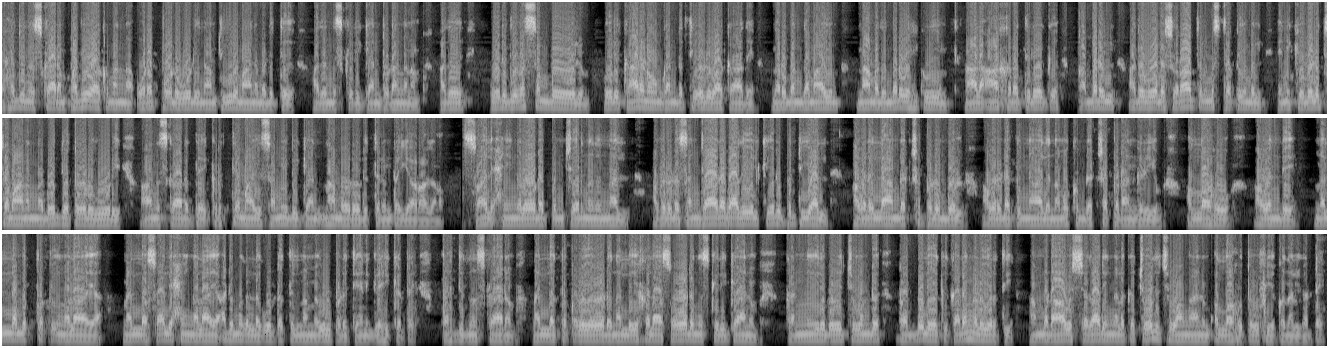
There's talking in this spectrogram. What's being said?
തഹജ് നിസ്കാരം പതിവാക്കുമെന്ന ഉറപ്പോടുകൂടി നാം തീരുമാനമെടുത്ത് അത് നിസ്കരിക്കാൻ തുടങ്ങണം. അത് ഒരു ദിവസം പോലും ഒരു കാരണവും കണ്ടെത്തി ഒഴിവാക്കാതെ നിർബന്ധമായും നാം അത് നിർവഹിക്കുകയും നാളെ ആഹ്റത്തിലേക്ക് ഖബറിൽ അതുപോലെ സുറാത്തുൽ മുസ്തഖീമിൽ എനിക്ക് വെളിച്ചമാണെന്ന ബോധ്യത്തോടുകൂടി ആ നിസ്കാരത്തെ കൃത്യമായി സമീപിക്കാൻ നാം ഓരോരുത്തരും തയ്യാറാകണം. സാലിഹ്യങ്ങളോടൊപ്പം ചേർന്ന് നിന്നാൽ അവരുടെ സഞ്ചാരപാതയിൽ കയറിപ്പറ്റിയാൽ അവരെല്ലാം രക്ഷപ്പെടുമ്പോൾ അവരുടെ പിന്നാലെ നമുക്കും രക്ഷപ്പെടാൻ കഴിയും. അള്ളാഹു അവന്റെ നല്ല മുത്തക്കങ്ങളായ നല്ല സ്വാലിഹ്യങ്ങളായ അടിമകളുടെ കൂട്ടത്തിൽ നമ്മെ ഉൾപ്പെടുത്തി അനുഗ്രഹിക്കട്ടെ. തഹജ് നിസ്കാരം നല്ല തക്കവയോടെ നല്ല ഇഹലാസോടെ നിസ്കരിക്കാനും കണ്ണീര് പൊഴിച്ചുകൊണ്ട് റബ്ബിലേക്ക് കരങ്ങൾ ഉയർത്തി നമ്മുടെ ആവശ്യ കാര്യങ്ങളൊക്കെ ചോദിച്ചു വാങ്ങാനും അള്ളാഹു തൗഫീഖ് നൽകട്ടെ.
